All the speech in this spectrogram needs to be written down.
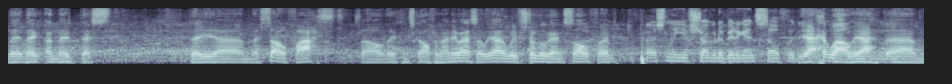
they, they and they they're, they um, they're so fast, so they can score from anywhere. So yeah, we've struggled against Salford. Personally, you've struggled a bit against Salford. Yeah, well, yeah. Um,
